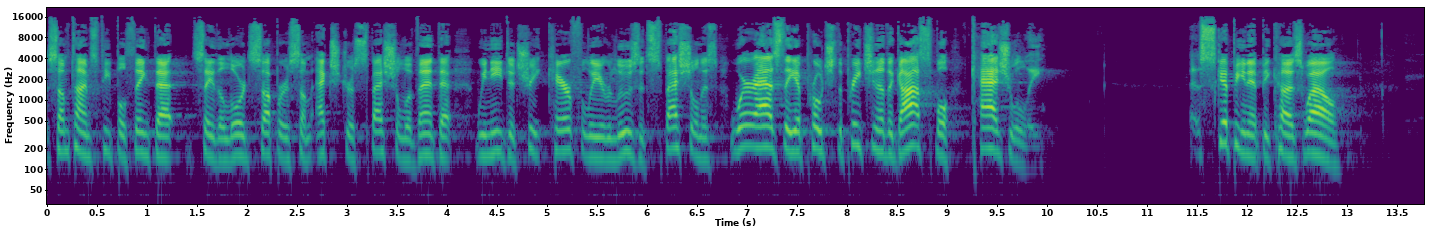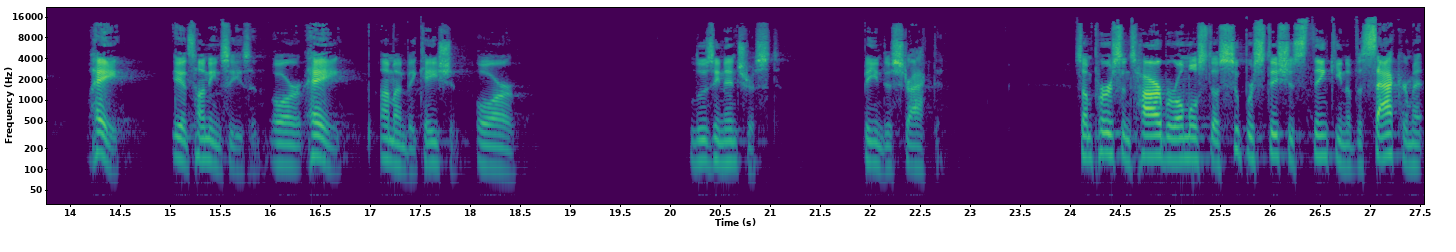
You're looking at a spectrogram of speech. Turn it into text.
Sometimes people think that, say, the Lord's Supper is some extra special event that we need to treat carefully or lose its specialness, whereas they approach the preaching of the gospel casually, skipping it because, well, hey, it's hunting season, or hey, I'm on vacation, or losing interest, being distracted. Some persons harbor almost a superstitious thinking of the sacrament.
